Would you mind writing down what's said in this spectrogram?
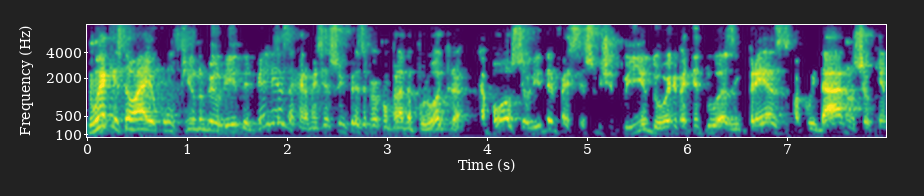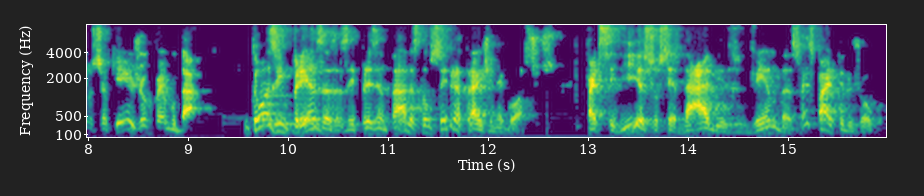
Não é questão, ah, eu confio no meu líder. Beleza, cara, mas se a sua empresa for comprada por outra, acabou, o seu líder vai ser substituído, ou ele vai ter duas empresas para cuidar, não sei o quê, não sei o quê, e o jogo vai mudar. Então, as empresas, as representadas, estão sempre atrás de negócios. Parcerias, sociedades, vendas, faz parte do jogo.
